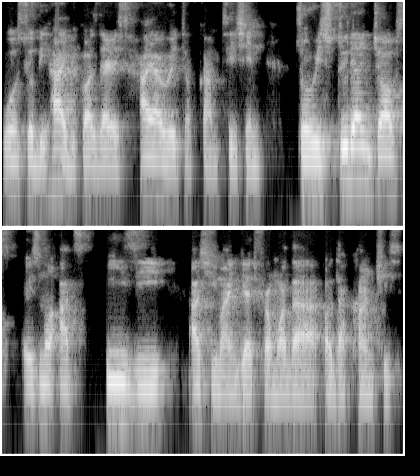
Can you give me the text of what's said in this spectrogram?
will also be high because there is higher rate of competition. So with student jobs, it's not as easy as you might get from other other countries.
